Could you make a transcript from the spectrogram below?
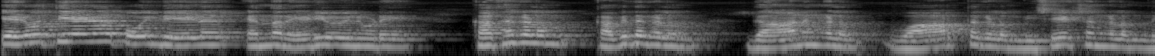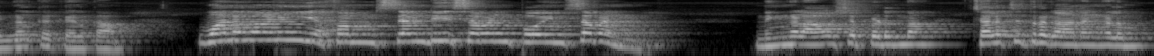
എഴുപത്തിയേഴ് പോയിന്റ് ഏഴ് എന്ന റേഡിയോയിലൂടെ കഥകളും കവിതകളും ഗാനങ്ങളും വാർത്തകളും വിശേഷങ്ങളും നിങ്ങൾക്ക് കേൾക്കാം. Vanavani F M seventy seven point seven നിങ്ങൾ ആവശ്യപ്പെടുന്ന ചലച്ചിത്ര ഗാനങ്ങളും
